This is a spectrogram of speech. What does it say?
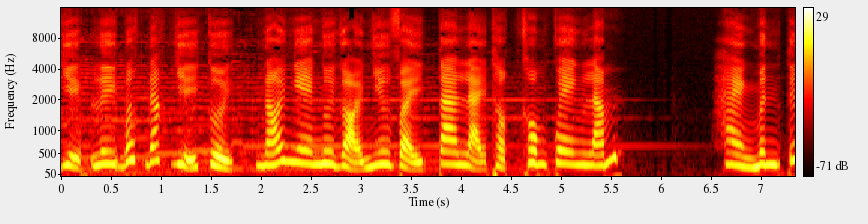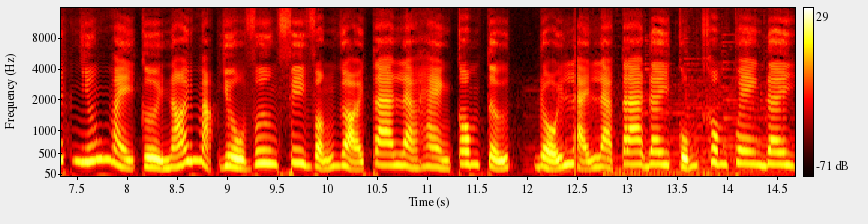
Diệp Ly bất đắc dĩ cười, Nói nghe ngươi gọi như vậy, ta lại thật không quen lắm. Hàng Minh Tích nhớ mày cười nói mặc dù Vương Phi vẫn gọi ta là hàng công tử, Đổi lại là ta đây cũng không quen đây.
